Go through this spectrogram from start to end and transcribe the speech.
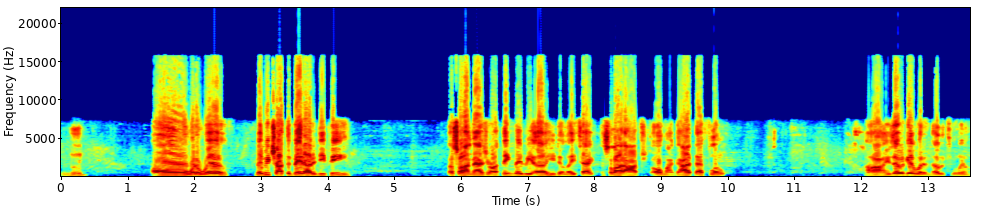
Mhm. Oh, what a whip! Maybe he tried to bait out a DP. That's what I imagine. I think maybe uh, he delayed tech. It's a lot of options. Oh my God, that float. Ah, he's able to get with another two win.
